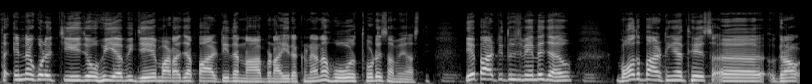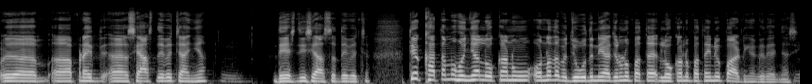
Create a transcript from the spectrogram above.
ਤਾਂ ਇਹਨਾਂ ਕੋਲੇ ਚੀਜ਼ ਉਹੀ ਆ ਵੀ ਜੇ ਮਾੜਾ ਜਿਹਾ ਪਾਰਟੀ ਦਾ ਨਾਮ ਬਣਾਈ ਰੱਖਣਾ ਨਾ ਹੋਰ ਥੋੜੇ ਸਮੇਂ ਵਾਸਤੇ। ਇਹ ਪਾਰਟੀ ਤੁਸੀਂ ਵੇਂਦੇ ਜਾਓ ਬਹੁਤ ਪਾਰਟੀਆਂ ਇੱਥੇ ਆਪਣੇ ਸਿਆਸਤ ਦੇ ਵਿੱਚ ਆਈਆਂ। ਦੇਸ਼ ਦੀ ਸਿਆਸਤ ਦੇ ਵਿੱਚ। ਤੇ ਉਹ ਖਤਮ ਹੋਈਆਂ ਲੋਕਾਂ ਨੂੰ ਉਹਨਾਂ ਦਾ ਵਜੂਦ ਨਹੀਂ ਅੱਜ ਉਹਨਾਂ ਨੂੰ ਪਤਾ ਲੋਕਾਂ ਨੂੰ ਪਤਾ ਹੀ ਨਹੀਂ ਉਹ ਪਾਰਟੀਆਂ ਕਿਤੇ ਆਈਆਂ ਸੀ।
